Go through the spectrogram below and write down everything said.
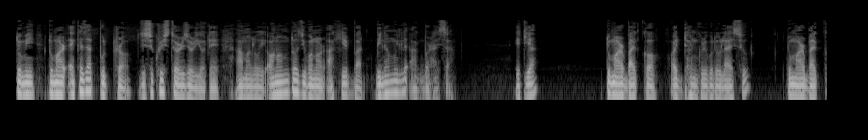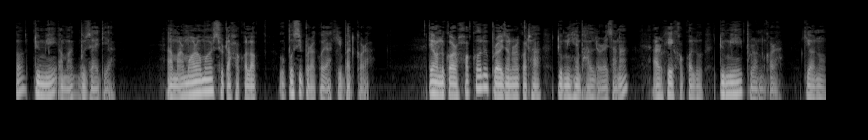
তুমি তোমাৰ একেজাত পুত্ৰ যীশুখ্ৰীষ্টৰ জৰিয়তে আমালৈ অনন্ত জীৱনৰ আশীৰ্বাদ বিনামূল্যে আগবঢ়াইছা। এতিয়া তোমাৰ বাক্য অধ্যয়ন কৰিবলৈ ওলাইছো। তোমাৰ বাক্য তুমিয়েই আমাক বুজাই দিয়া। আমাৰ মৰমৰ শ্ৰোতাসকলক উপচি পৰাকৈ আশীৰ্বাদ কৰা। তেওঁলোকৰ সকলো প্ৰয়োজনৰ কথা তুমিহে ভালদৰে জানা আৰু সেই সকলো তুমিয়েই পূৰণ কৰা। কিয়নো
